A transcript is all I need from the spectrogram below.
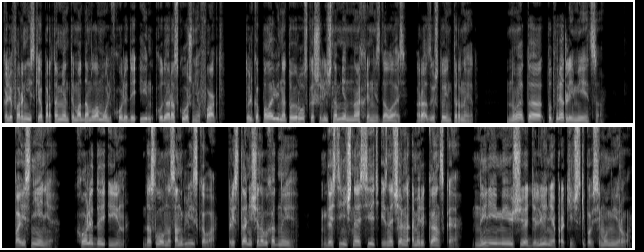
Калифорнийские апартаменты мадам Ламоль в Holiday Inn куда роскошнее, факт. Только половина той роскоши лично мне нахрен не сдалась, разве что интернет. Но это тут вряд ли имеется. Пояснение. Holiday Inn. Дословно с английского. Пристанище на выходные. Гостиничная сеть изначально американская, ныне имеющая отделение практически по всему миру.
